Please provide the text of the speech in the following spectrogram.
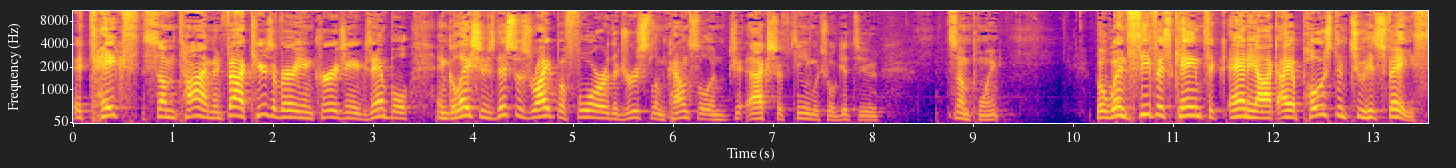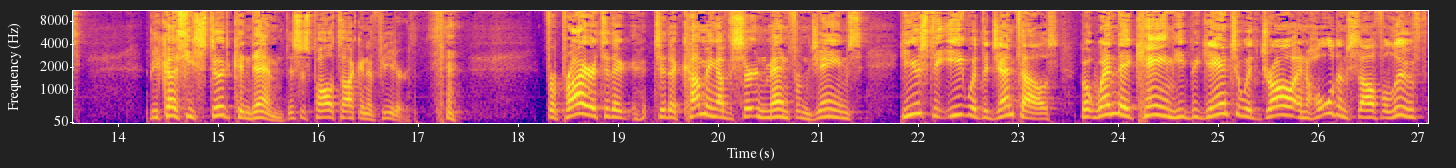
It takes some time. In fact, here's a very encouraging example in Galatians. This was right before the Jerusalem Council in Acts 15, which we'll get to at some point. But when Cephas came to Antioch, I opposed him to his face because he stood condemned. This is Paul talking to Peter. For prior to the, to the coming of certain men from James, he used to eat with the Gentiles, but when they came, he began to withdraw and hold himself aloof,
